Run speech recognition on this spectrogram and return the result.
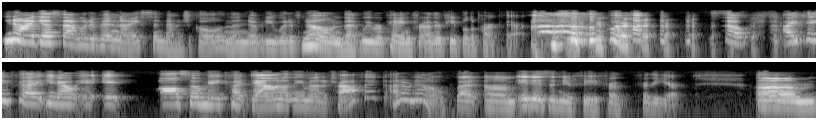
you know, I guess that would have been nice and magical. And then nobody would have known that we were paying for other people to park there. so I think that, you know, it, it also may cut down on the amount of traffic. I don't know, but um, it is a new fee for, for the year. Um,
